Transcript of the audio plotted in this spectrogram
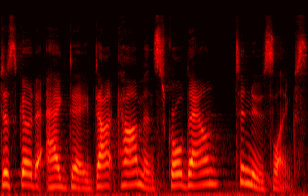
Just go to agday.com and scroll down to news links.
